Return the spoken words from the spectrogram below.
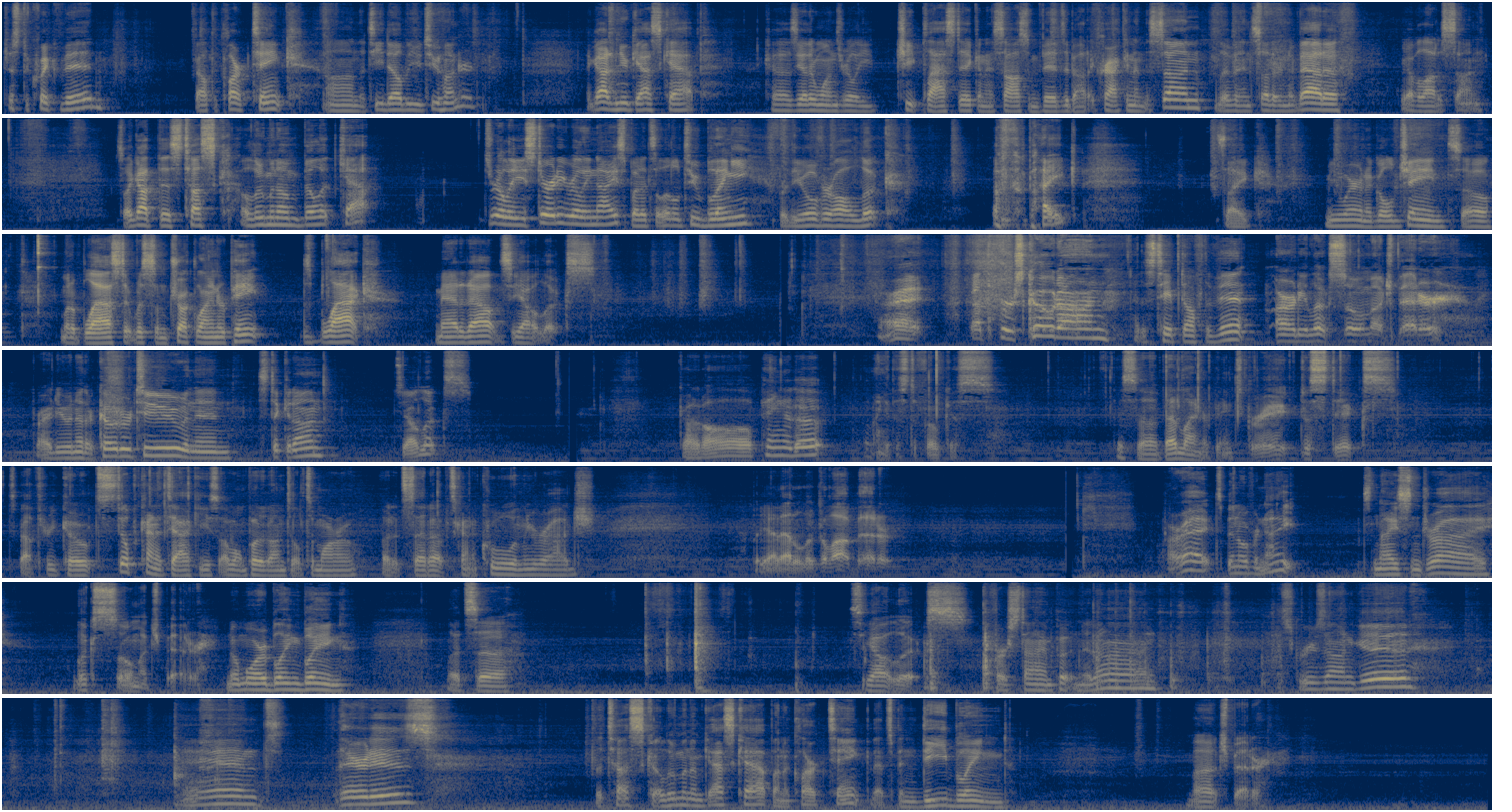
just a quick vid about the Clarke tank on the TW200. I got a new gas cap because the other one's really cheap plastic and I saw some vids about it cracking in the sun. Living in southern Nevada, we have a lot of sun. So I got this Tusk aluminum billet cap. It's really sturdy, really nice, but it's a little too blingy for the overall look of the bike. It's like me wearing a gold chain. So I'm gonna blast it with some truck liner paint. It's black, mat it out, and see how it looks. All right, got the first coat on. I just taped off the vent. Already looks so much better. Probably do another coat or two and then stick it on. See how it looks. Got it all painted up. Let me get this to focus. This uh, bed liner paint's great, just sticks. It's about three coats. Still kind of tacky, so I won't put it on until tomorrow. But it's set up, it's kind of cool in the garage. But yeah, that'll look a lot better. All right, it's been overnight. It's nice and dry. Looks so much better. No more bling bling. Let's uh see how it looks. First time putting it on. Screws on good. And there it is. The Tusk aluminum gas cap on a Clarke tank that's been de-blinged. Much better.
